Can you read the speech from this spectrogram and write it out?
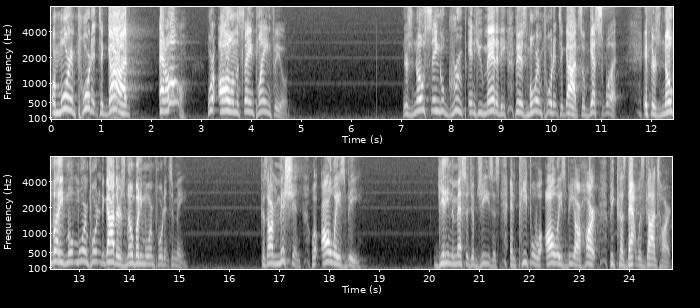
or more important to God at all. We're all on the same playing field. There's no single group in humanity that is more important to God. So, guess what? If there's nobody more important to God, there's nobody more important to me. Because our mission will always be getting the message of Jesus, and people will always be our heart because that was God's heart.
